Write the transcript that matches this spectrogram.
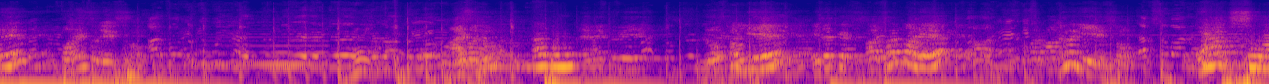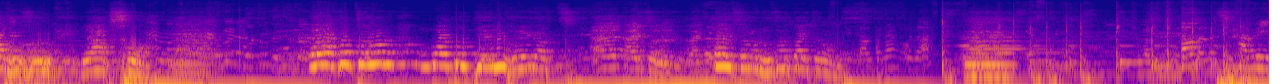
আমাদের ঘরে চলে এসো। আর বলো তুমি লোকজন নিয়ে এদেরকে নিয়ে যাওয়ার জন্য আর বলো হ্যাঁ বলুন লোক নিয়ে এদেরকে শাসন এসো একশো বার হুজুর একশো এখন চলুন বড্ড দেরি হয়ে যাচ্ছে। হ্যাঁ তাই চলো তাই চলুন। হুজুর তাই চলুন। স্বামী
